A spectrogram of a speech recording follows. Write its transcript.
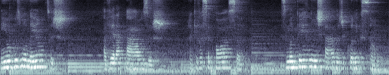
Em alguns momentos haverá pausas para que você possa se manter num estado de conexão.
